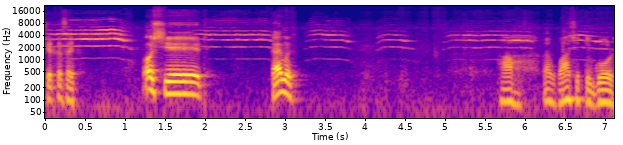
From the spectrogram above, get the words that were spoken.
शेट कसं आहे? ओ शेट. काय मग? हा काय वास येतो गोड.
